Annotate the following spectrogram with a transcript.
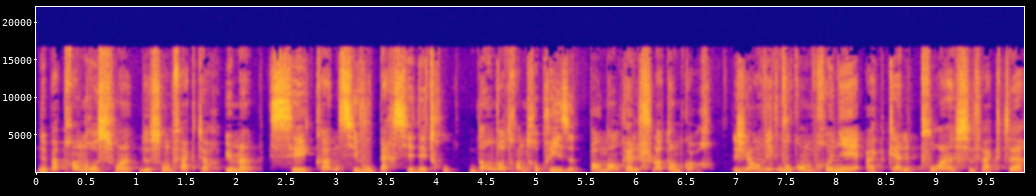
Ne pas prendre soin de son facteur humain, c'est comme si vous perciez des trous dans votre entreprise pendant qu'elle flotte encore. J'ai envie que vous compreniez à quel point ce facteur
